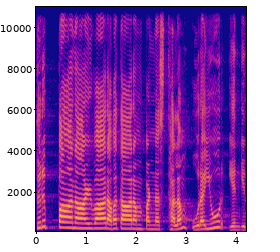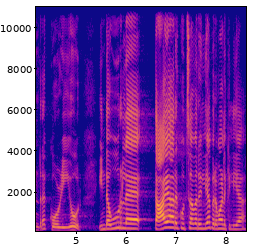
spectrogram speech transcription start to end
திருப்பானாழ்வார் அவதாரம் பண்ண ஸ்தலம் உறையூர் என்கின்ற கோழியூர். இந்த ஊர்ல தாயாருக்கு உற்சவர் இல்லையா பெருமாளுக்கு இல்லையா?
